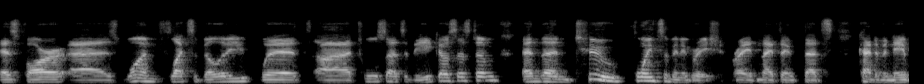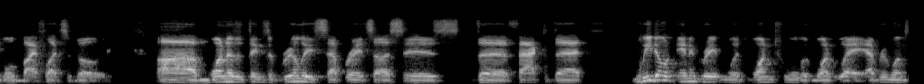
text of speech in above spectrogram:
as far as one, flexibility with uh, tool sets in the ecosystem, and then two, points of integration, right? And I think that's kind of enabled by flexibility. Um, one of the things that really separates us is the fact that we don't integrate with one tool in one way. Everyone's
